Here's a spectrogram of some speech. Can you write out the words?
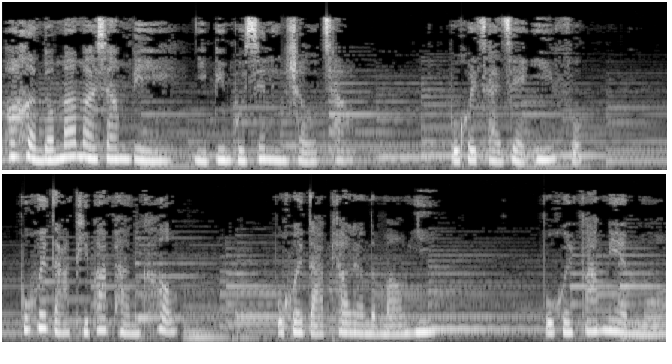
和很多妈妈相比，你并不心灵手巧，不会裁剪衣服，不会打琵琶盘扣，不会打漂亮的毛衣，不会发面膜，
